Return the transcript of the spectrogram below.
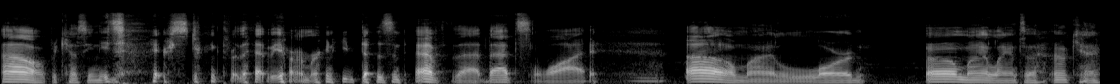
Oh, because he needs higher strength for the heavy armor and he doesn't have that. That's why. Oh my lord. Oh my Lanta. Okay.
